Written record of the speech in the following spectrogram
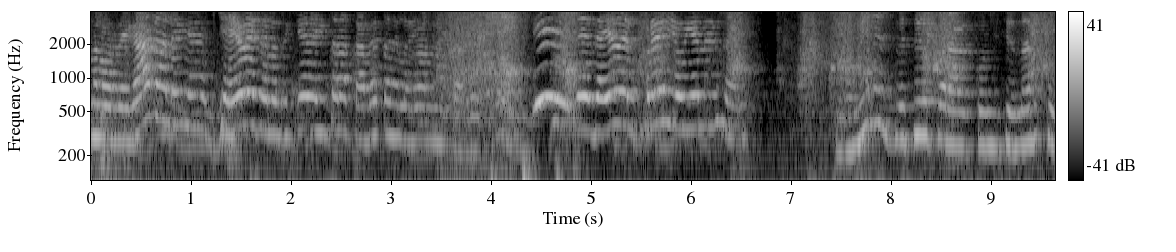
Me lo regala, le dije, lléveselo si quiere, ahí está la carreta, se lo llevan en la carreta. Y desde allá del predio viene ese. Pero miren, les sirve para acondicionar sus...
